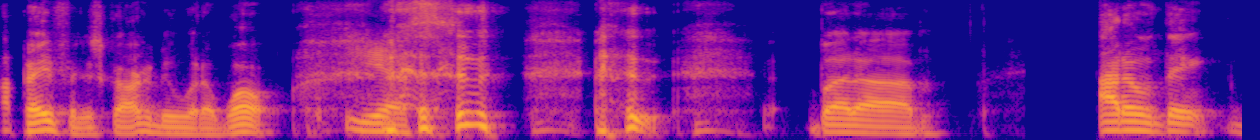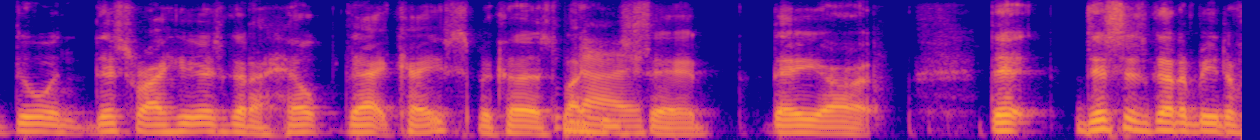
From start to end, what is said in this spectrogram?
"I paid for this car. I can do what I want." Yes. but um, I don't think doing this right here is gonna help that case because, like no. you said, they are that this is gonna be the.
